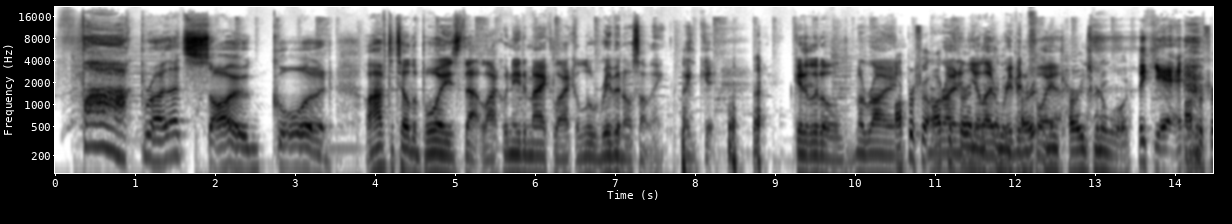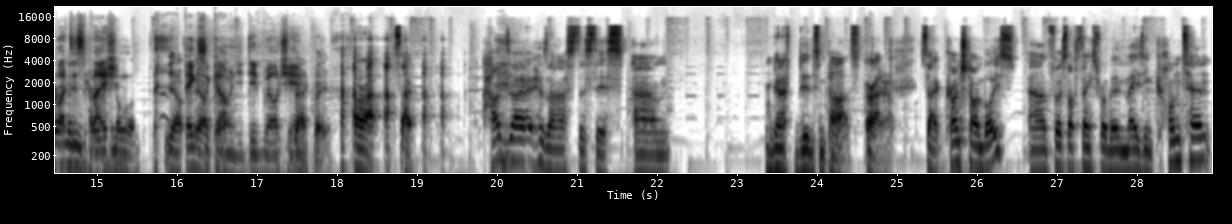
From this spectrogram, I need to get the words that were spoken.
Fuck, bro, that's so good. I have to tell the boys that like we need to make like a little ribbon or something. Like get, get a little maroon, I prefer. I maroon prefer and an, yellow an ribbon encour- for an you. encouragement award. yeah, I prefer an participation. award. Yeah, Thanks yeah, for coming. yeah. You did well, champ. Exactly. All right. So Hudzo has asked us this. Um, I'm going to have to do this in parts. All right. So, crunch time, boys. Uh, first off, thanks for all the amazing content.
